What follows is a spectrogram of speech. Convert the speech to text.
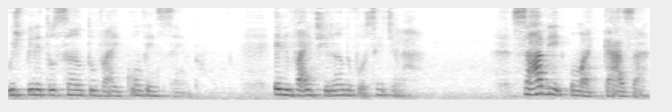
O Espírito Santo vai convencendo. Ele vai tirando você de lá. Sabe uma casa,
